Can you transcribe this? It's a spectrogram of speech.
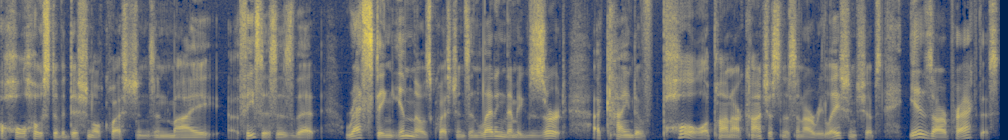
a whole host of additional questions. And my uh, thesis is that resting in those questions and letting them exert a kind of pull upon our consciousness and our relationships is our practice.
